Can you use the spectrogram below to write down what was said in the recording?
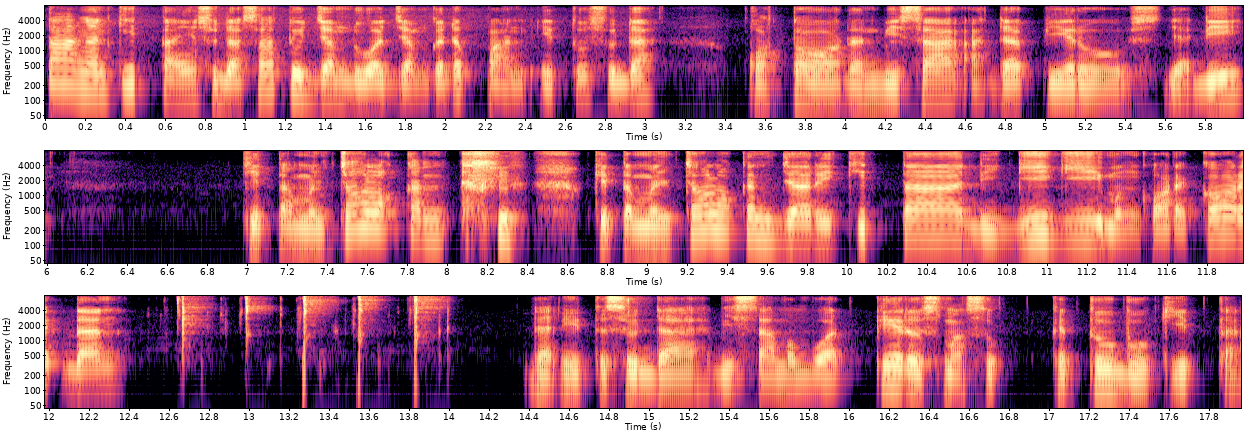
tangan kita yang sudah satu jam dua jam ke depan itu sudah kotor dan bisa ada virus. Jadi kita mencolokkan kita mencolokkan jari kita di gigi, mengkorek-korek dan dan itu sudah bisa membuat virus masuk ke tubuh kita.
